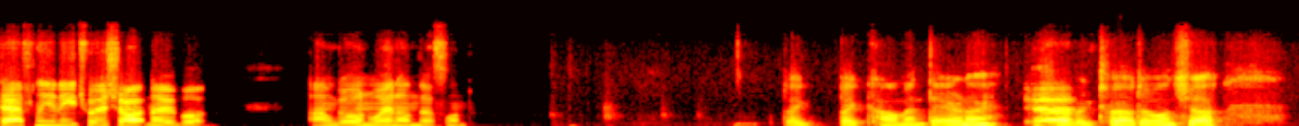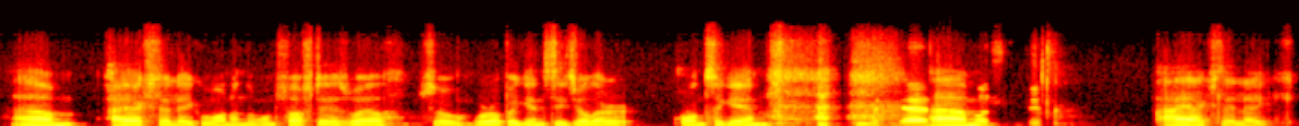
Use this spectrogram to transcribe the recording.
definitely an each way shot now, but I'm going win on this one. Big big comment there now. Yeah. For a big 12 to 1 shot. Um, I actually like one on the 150 as well, so we're up against each other once again. Um, I actually like,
